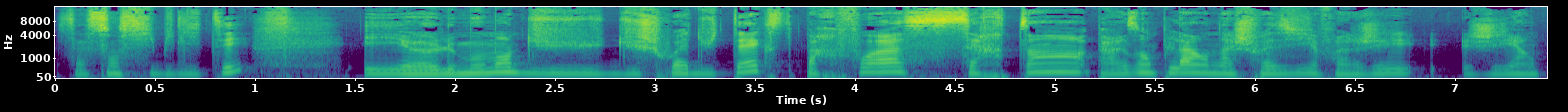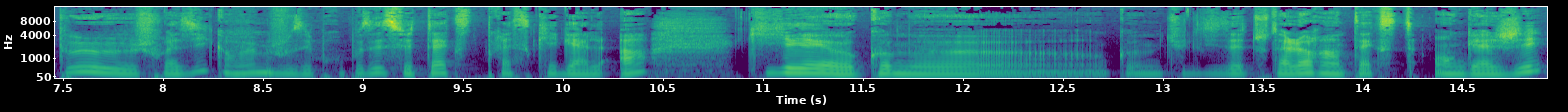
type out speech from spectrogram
sa sensibilité. Et euh, le moment du, choix du texte, parfois certains, par exemple là, on a choisi, enfin j'ai un peu choisi quand même. Je vous ai proposé ce texte presque égal à, qui est euh, comme euh, comme tu le disais tout à l'heure, un texte engagé.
